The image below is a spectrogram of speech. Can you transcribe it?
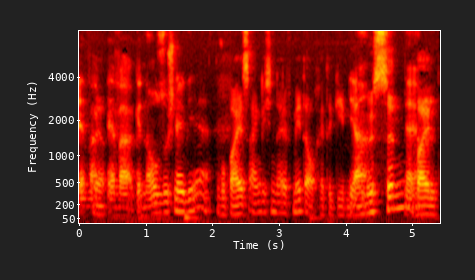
er war Ja. er war genauso schnell wie er. Wobei es eigentlich einen Elfmeter auch hätte geben Ja. müssen, weil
